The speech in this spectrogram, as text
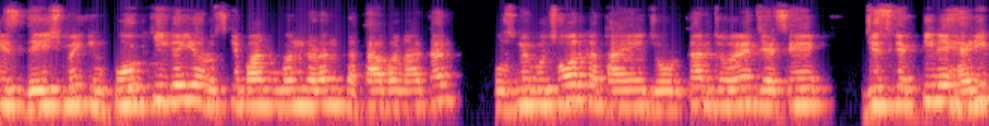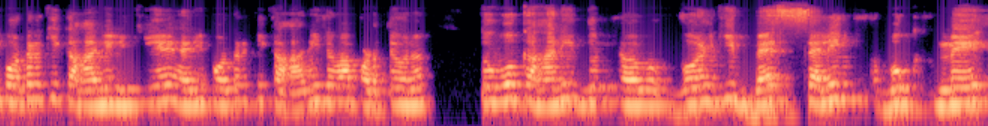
इस देश में इंपोर्ट की गई और उसके बाद मनगढ़ंत कथा बनाकर उसमें कुछ और कथाएँ जोड़कर जो है जैसे जिस व्यक्ति ने हैरी पॉटर की कहानी लिखी है हैरी पॉटर की कहानी जब आप पढ़ते हो ना तो वो कहानी वर्ल्ड की बेस्ट सेलिंग बुक में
